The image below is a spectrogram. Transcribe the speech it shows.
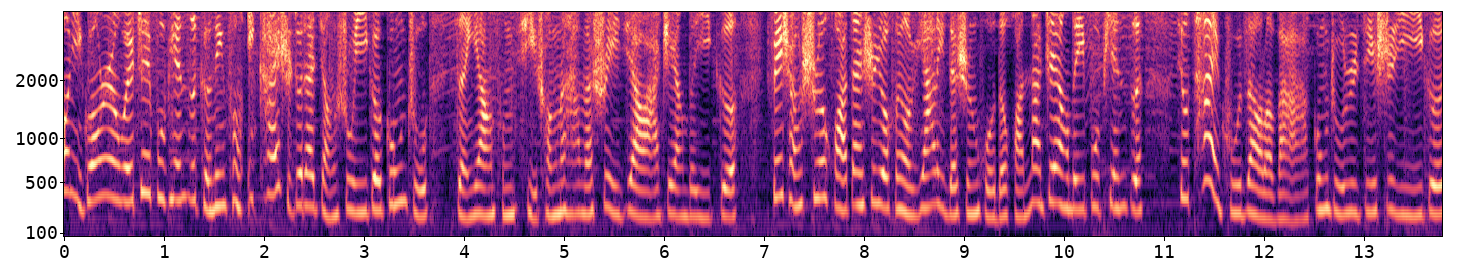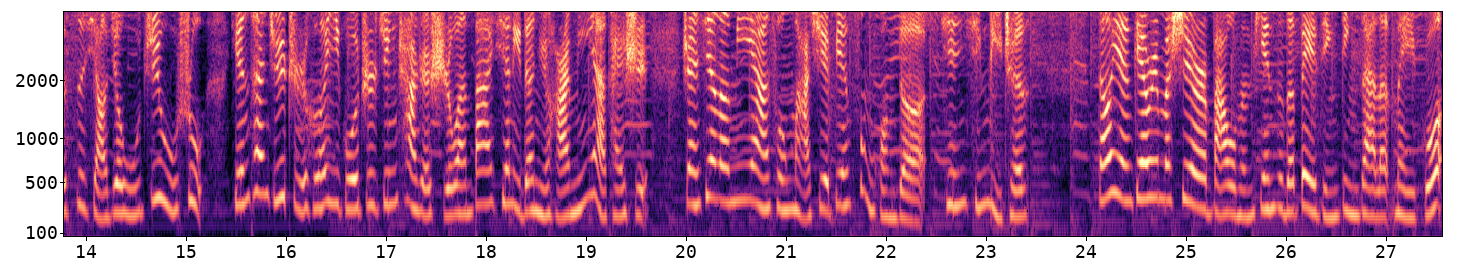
如果你光认为这部片子肯定从一开始就在讲述一个公主怎样从起床到她的睡觉啊这样的一个非常奢华但是又很有压力的生活的话，那这样的一部片子就太枯燥了吧？公主日记是以一个自小就无拘无束、言谈举止和一国之君差着十万八千里的女孩米娅开始，展现了米娅从麻雀变凤凰的艰辛历程。导演 Gary m a s h e r 把我们片子的背景定在了美国，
